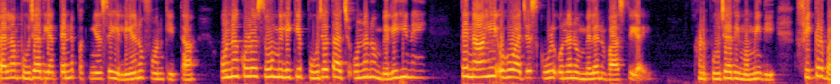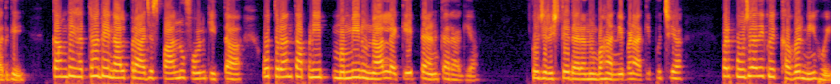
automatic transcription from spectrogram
ਪਹਿਲਾਂ ਪੂਜਾ ਦੀਆਂ ਤਿੰਨ ਪੱਕੀਆਂ ਸਹੇਲੀਆਂ ਨੂੰ ਫੋਨ ਕੀਤਾ। ਉਹਨਾਂ ਕੋਲੋਂ ਸੋ ਮਿਲੀ ਕਿ ਪੂਜਾ ਤਾਂ ਅੱਜ ਉਹਨਾਂ ਨੂੰ ਮਿਲੀ ਹੀ ਨਹੀਂ, ਤੇ ਨਾ ਹੀ ਉਹ ਅੱਜ ਸਕੂਲ ਉਹਨਾਂ ਨੂੰ ਮਿਲਣ ਵਾਸਤੇ ਆਈ। ਹੁਣ ਪੂਜਾ ਦੀ ਮੰਮੀ ਦੀ ਫਿਕਰ ਵੱਧ ਗਈ। ਕੰਮ ਦੇ ਹੱਥਾਂ ਦੇ ਨਾਲ ਭਰਾ ਜਸਪਾਲ ਨੂੰ ਫੋਨ ਕੀਤਾ, ਉਹ ਤੁਰੰਤ ਆਪਣੀ ਮੰਮੀ ਨੂੰ ਨਾਲ ਲੈ ਕੇ ਭੈਣ ਘਰ ਆ ਗਿਆ। ਕੁਝ ਰਿਸ਼ਤੇਦਾਰਾਂ ਨੂੰ ਬਹਾਨੇ ਬਣਾ ਕੇ ਪੁੱਛਿਆ, ਪਰ ਪੂਜਾ ਦੀ ਕੋਈ ਖਬਰ ਨਹੀਂ ਹੋਈ।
